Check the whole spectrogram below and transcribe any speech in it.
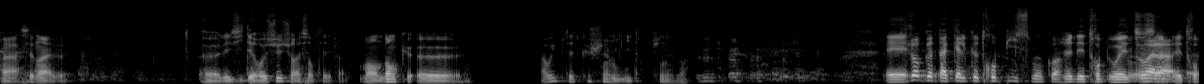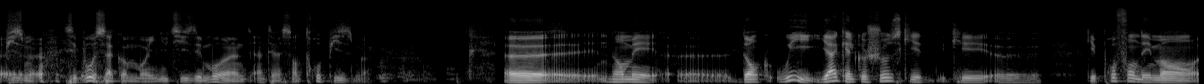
Voilà, c'est dans la tête. Euh, les idées reçues sur la santé des femmes. Bon, donc, euh, ah oui, peut-être que je suis un militant finalement. Et, Disons que tu as quelques tropismes, quoi. J'ai des tropismes, oui, c'est ça, les tropismes. C'est beau ça comme mot. Il utilise des mots intéressants. Tropisme. Euh, non, mais donc oui, il y a quelque chose qui est qui est qui est profondément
